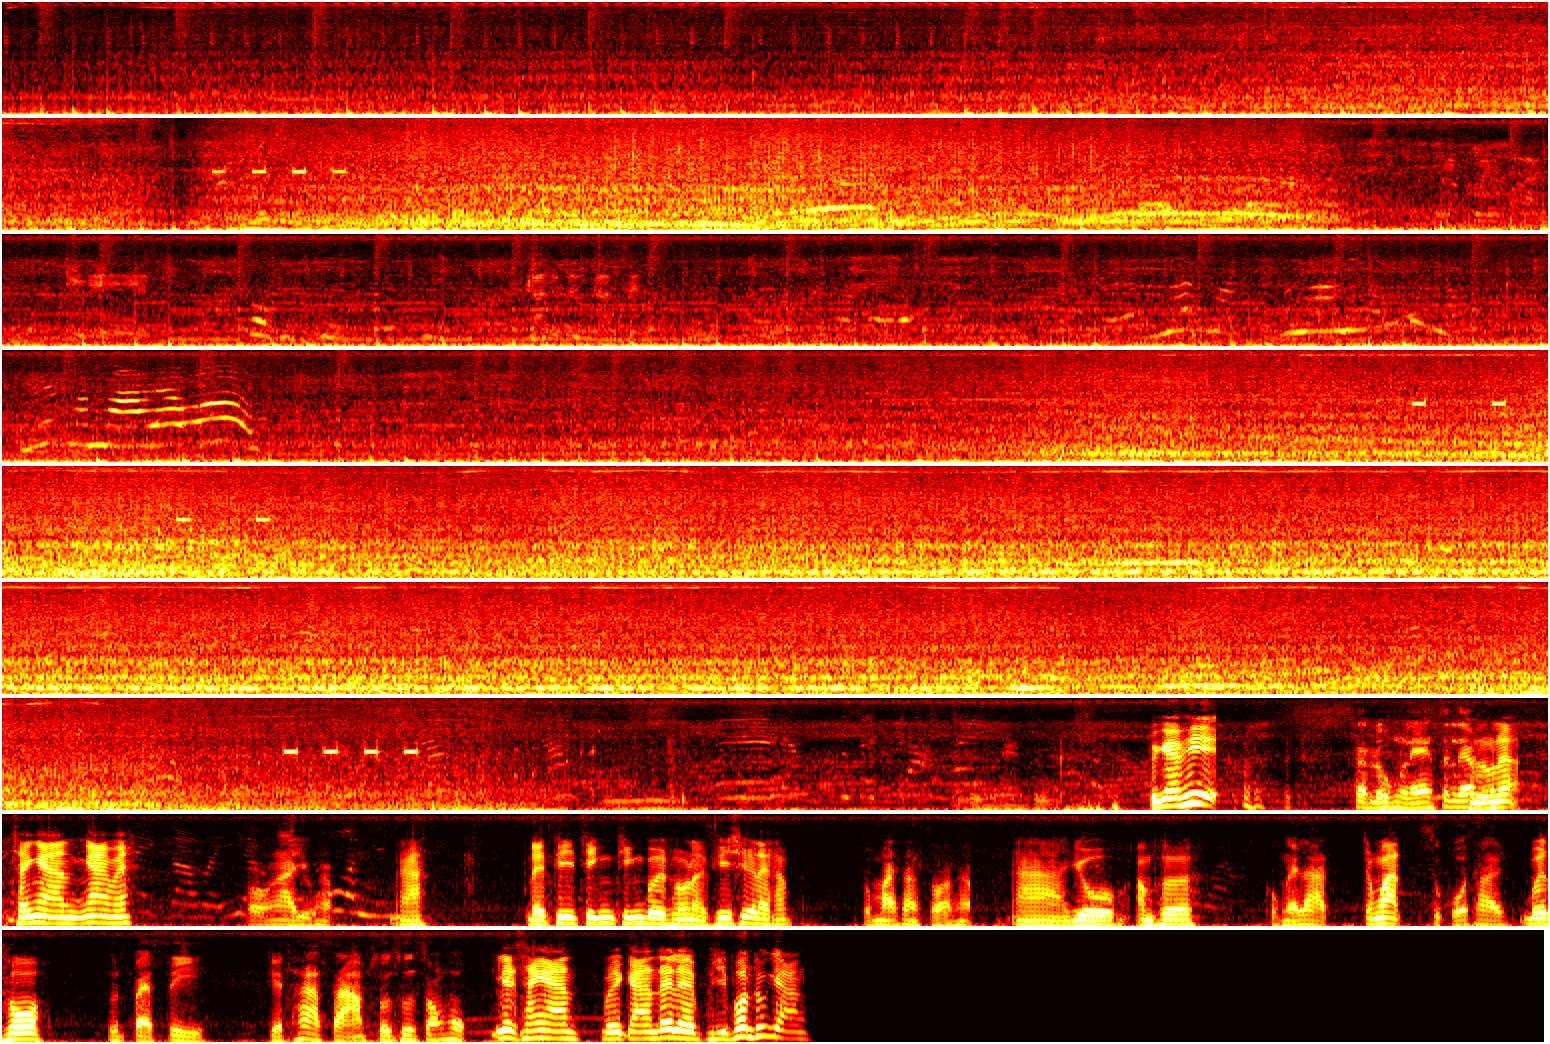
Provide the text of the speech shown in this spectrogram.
เป็นไงพี่ถ้าลงแรงซะแล้วลุงแล้วใช้งานง่ายไหมก็ง่ายอยู่ครับนะเดี๋ยวพี่ทิ้งทิ้งเบอร์โทรหน่อยพี่ชื่ออะไรครับสมหมายสั่งสอนครับ อ่าอยู่อำเภอกงไงลาดจังหวัดสุโขทัยเบอร์โทร 084 753 0026 เรียกใช้งานบริการได้เลยผลิตพ่นทุกอย่าง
